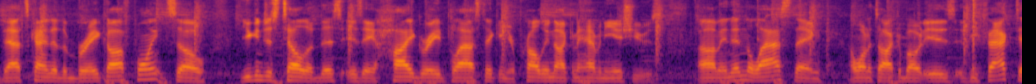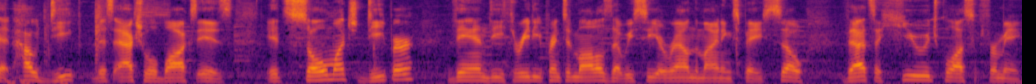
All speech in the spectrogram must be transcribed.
That's kind of the break off point. So you can just tell that this is a high grade plastic and you're probably not going to have any issues. Um, and then the last thing I want to talk about is the fact that how deep this actual box is. It's so much deeper than the 3D printed models that we see around the mining space. So that's a huge plus for me.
